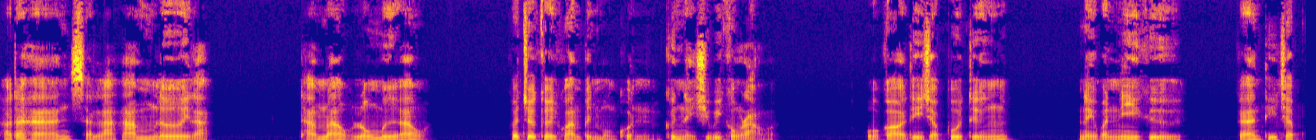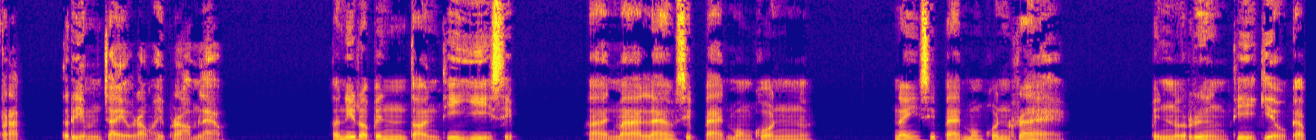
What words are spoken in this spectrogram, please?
ททหารสละอัมเลยละ่ะทำเอาลงมือเอา ก็จะเกิดความเป็นมงคลขึ้นในชีวิตของเรา หัวข้อที่จะพูดถึง ในวันนี้คือ การที่จะปรับเตรียมใจเราให้พร้อมแล้ว ตอนนี้เราเป็นตอนที่ 20 ผ่านมาแล้ว 18 มงคล ใน 18 มงคลแรก เป็นเรื่องที่เกี่ยวกับ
